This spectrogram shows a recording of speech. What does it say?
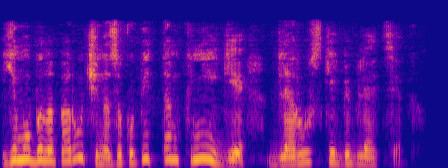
ему было поручено закупить там книги для русских библиотек.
